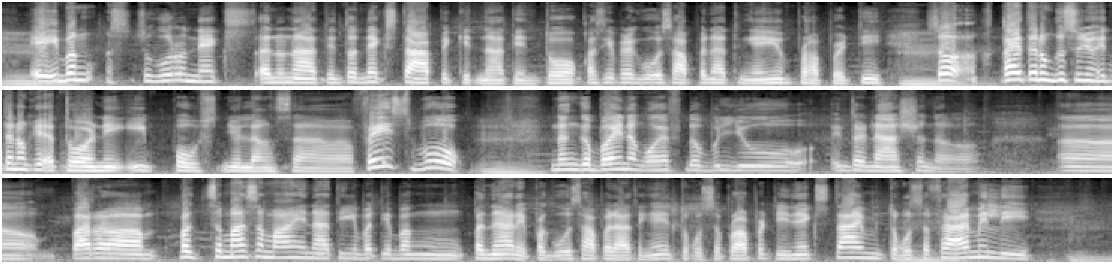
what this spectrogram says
Mm. Eh, ibang, siguro next, ano natin to, next topic it natin to. Kasi pinag-uusapan natin ngayon yung property. Mm. So, kahit anong gusto nyo itanong kay attorney, i-post nyo lang sa Facebook Mm. ng gabay ng OFW International ah, para pag samasamahin natin iba't ibang panari, pag-uusapan natin ngayon tungkol sa property, next time tungkol sa family. Mm.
